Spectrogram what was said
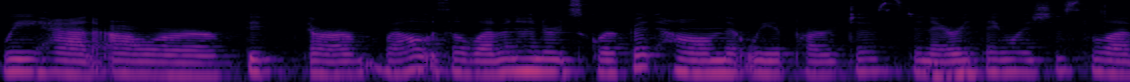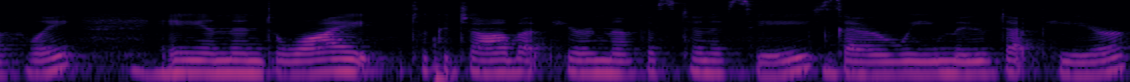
We had our fifth, our well, it was eleven hundred square foot home that we had purchased, Mm-hmm. and everything was just lovely. And then Dwight took a job up here in Memphis, Tennessee, so we moved up here.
